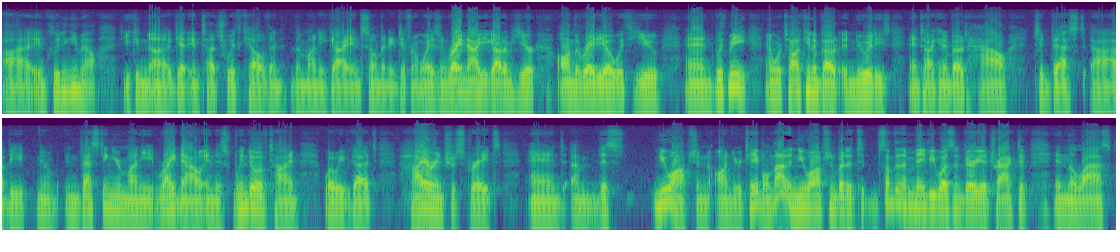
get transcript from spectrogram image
uh, including email. You can uh, get in touch with Kelvin, the money guy, in so many different ways. And right now you got him here on the radio with you and with me. And we're talking about annuities and talking about how to best uh, be you know investing your money right now in this window of time where we've got higher interest rates and um, this new option on your table. Not a new option, but something that maybe wasn't very attractive in the last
